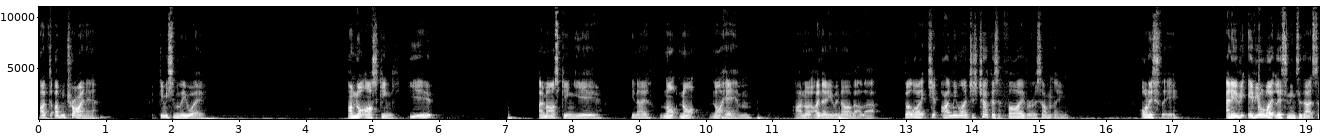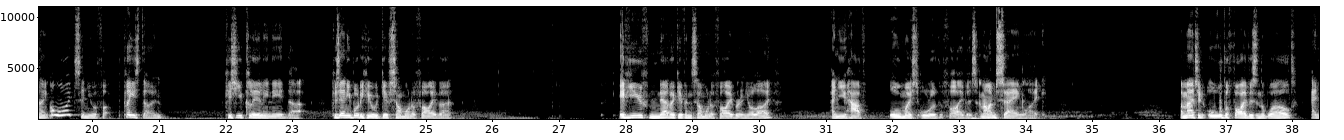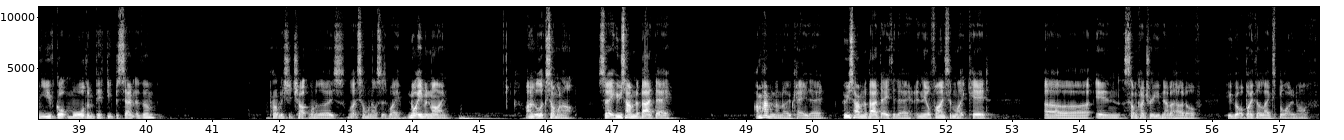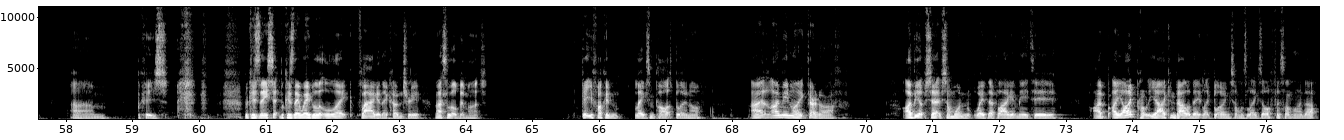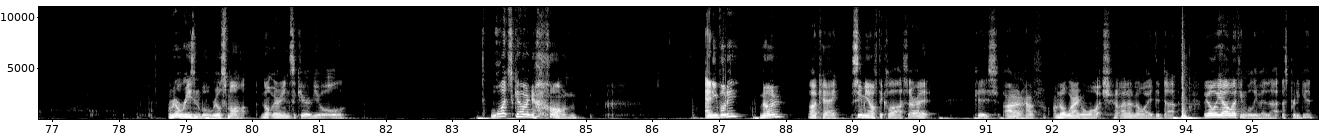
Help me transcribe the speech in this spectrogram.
I've, I'm trying it. Give me some leeway. I'm not asking you. I'm asking you. You know, not not not him. I not I don't even know about that. But like, I mean, like, just chuck us a fiver or something. Honestly, and if if you're like listening to that saying, "Oh, I'd send you a fiver," please don't, because you clearly need that. Because anybody who would give someone a fiver, if you've never given someone a fiver in your life, and you have almost all of the fivers, and I'm saying like, imagine all the fivers in the world, and you've got more than fifty percent of them. Probably should chuck one of those, like someone else's way. Not even mine. I'm gonna look someone up. Say, who's having a bad day? I'm having an okay day. Who's having a bad day today? And you'll find some like kid uh, in some country you've never heard of who got both their legs blown off um, because because they said because they waved a little like flag of their country. That's a little bit much. Get your fucking legs and parts blown off. I I mean like fair enough. I'd be upset if someone waved their flag at me too. I, I I'd probably yeah I can validate like blowing someone's legs off or something like that. Real reasonable, real smart, not very insecure of you at all. What's going on? Anybody? No? Okay. See me after class, alright? Because I don't have. I'm not wearing a watch. I don't know why I did that. Oh, yeah, I think we'll leave it at that. That's pretty good.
